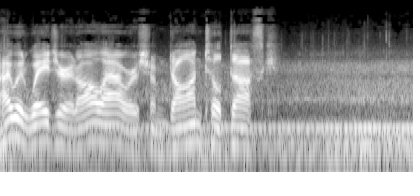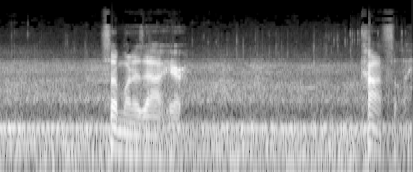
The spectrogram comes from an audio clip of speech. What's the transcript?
I would wager at all hours from dawn till dusk, someone is out here. Constantly.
